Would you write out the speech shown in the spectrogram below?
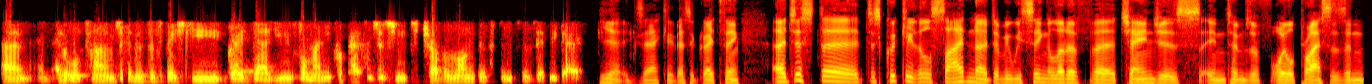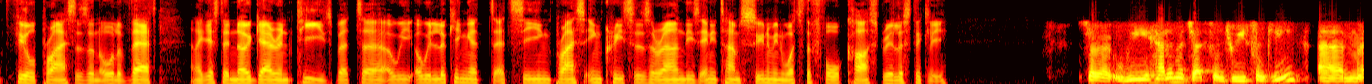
um, and at all times. And it's especially great value for money for passengers who need to travel long distances every day. Yeah, exactly. That's a great thing. Uh, just uh, just quickly, a little side note. I mean, we're seeing a lot of uh, changes in terms of oil prices and fuel prices and all of that and I guess there are no guarantees. But uh, are we are we looking at, at seeing price increases around these anytime soon? I mean, what's the forecast realistically? So we had an adjustment recently um,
